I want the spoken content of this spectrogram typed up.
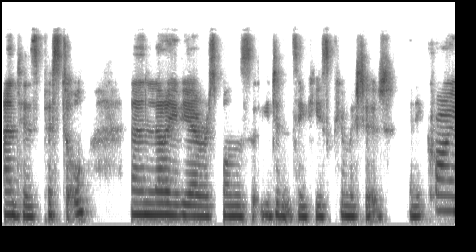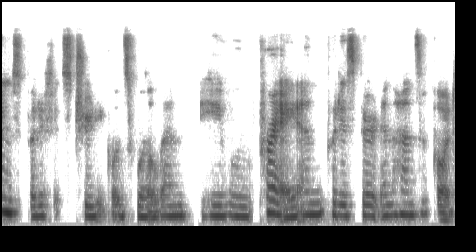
and his pistol. And Larivière responds that he didn't think he's committed any crimes, but if it's truly God's will, then he will pray and put his spirit in the hands of God.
